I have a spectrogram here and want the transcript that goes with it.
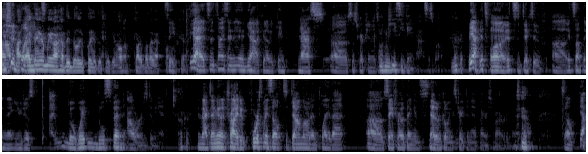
You uh, should I- play I, it. may or may not have the ability to play it this weekend. I'll Well, talk about that after see. podcast. Yeah, it's it's nice and uh, yeah, if you have a Game Pass uh, subscription, it's on Mhm. PC Game Pass as well. Okay. But yeah, it's fun. It's addictive. Uh, it's something that you just I, the way you'll spend hours doing it. Okay. In fact, I'm gonna try to force myself to download and play that uh, Saints Row thing instead of going straight to Vampire Survivors. so yeah.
